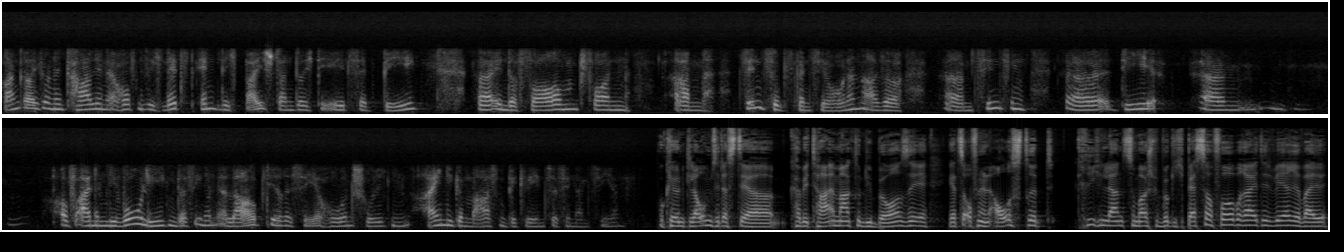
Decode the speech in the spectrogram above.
Frankreich und Italien erhoffen sich letztendlich Beistand durch die EZB äh, in der Form von ähm, Zinssubventionen, also ähm, Zinsen, äh, die auf einem Niveau liegen, das ihnen erlaubt, ihre sehr hohen Schulden einigermaßen bequem zu finanzieren. Okay, und glauben Sie, dass der Kapitalmarkt und die Börse jetzt auf einen Austritt Griechenlands zum Beispiel wirklich besser vorbereitet wäre? Weil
